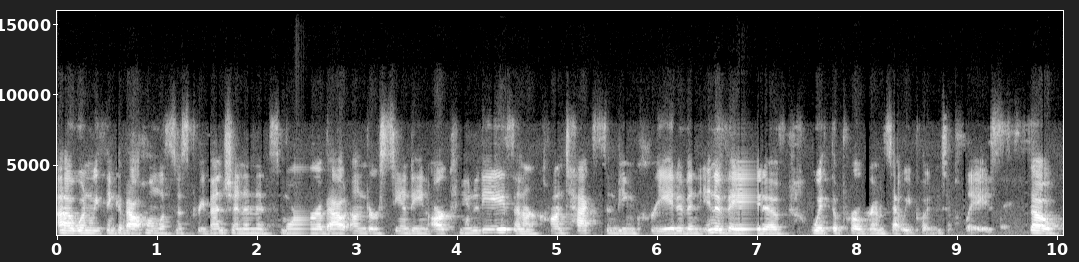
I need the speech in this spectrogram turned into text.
uh, when we think about homelessness prevention and it's more about understanding our communities and our contexts and being creative and innovative with the programs that we put into place. So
